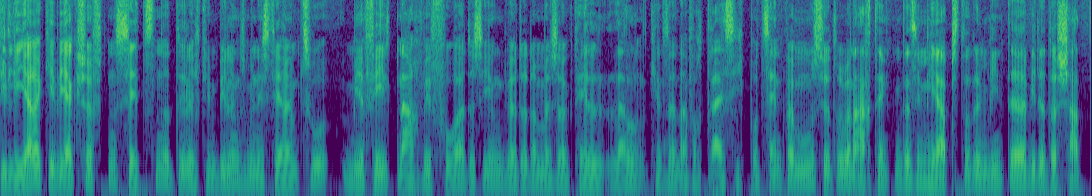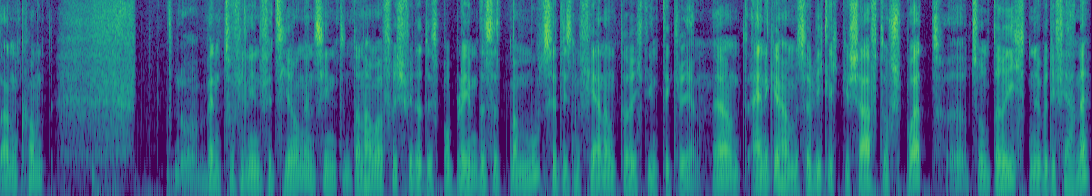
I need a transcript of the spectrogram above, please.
die Lehrergewerkschaften setzen natürlich dem Bildungsministerium zu. Mir fehlt nach wie vor, dass irgendwer dort einmal sagt, hey, Lall, kennen Sie nicht einfach 30 Prozent, weil man muss ja darüber nachdenken, dass im Herbst oder im Winter wieder der Shutdown kommt, wenn zu viele Infizierungen sind und dann haben wir frisch wieder das Problem. Das heißt, man muss ja diesen Fernunterricht integrieren. Ja, und einige haben es ja wirklich geschafft, auch Sport äh, zu unterrichten über die Ferne.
